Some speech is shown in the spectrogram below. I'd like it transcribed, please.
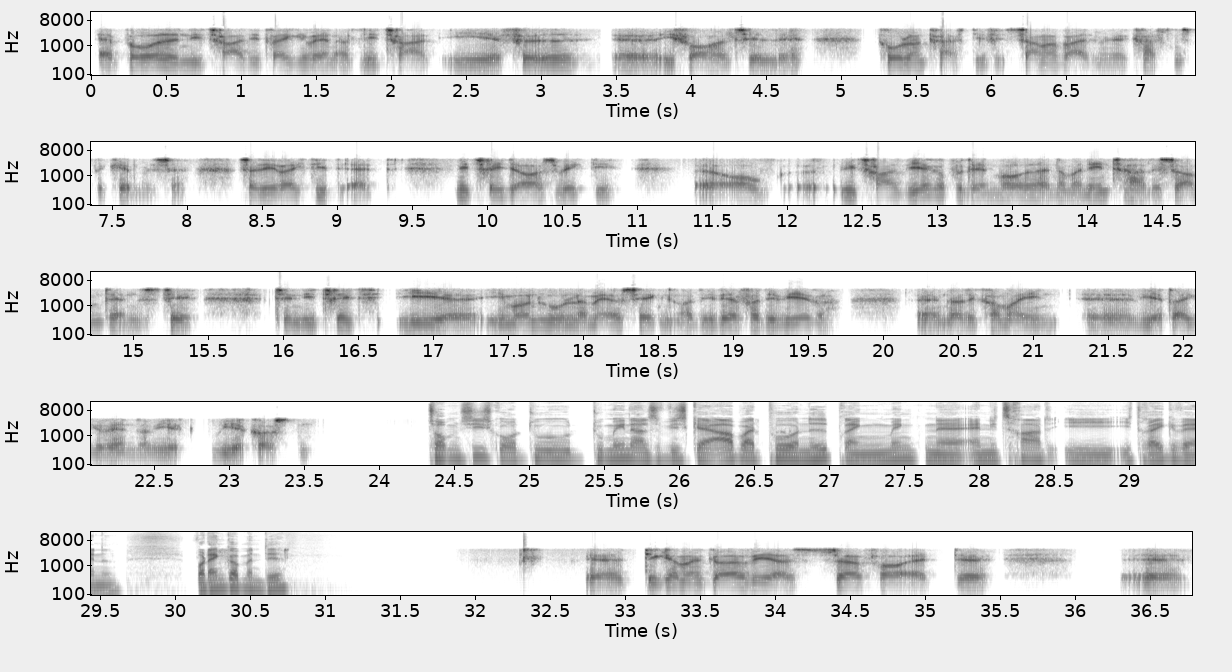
af både nitrat i drikkevand og nitrat i øh, føde øh, i forhold til øh, kolonkræft i samarbejde med kræftens bekæmpelse. Så det er rigtigt, at nitrit er også vigtigt. Øh, og øh, nitrat virker på den måde, at når man indtager det, så omdannes til, til nitrit i, øh, i mundhulen og mavesækken, og det er derfor, det virker, når det kommer ind via drikkevand og via, via kosten. Torben Sisgaard, du, du mener altså, at vi skal arbejde på at nedbringe mængden af, af nitrat i, i drikkevandet. Hvordan gør man det? Det kan man gøre ved at sørge for, at øh,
